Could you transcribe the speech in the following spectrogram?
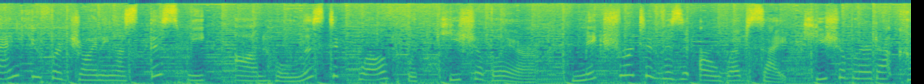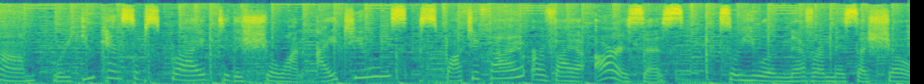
Thank you for joining us this week on Holistic Wealth with Keisha Blair. Make sure to visit our website, KeishaBlair.com, where you can subscribe to the show on iTunes, Spotify, or via RSS so you will never miss a show.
